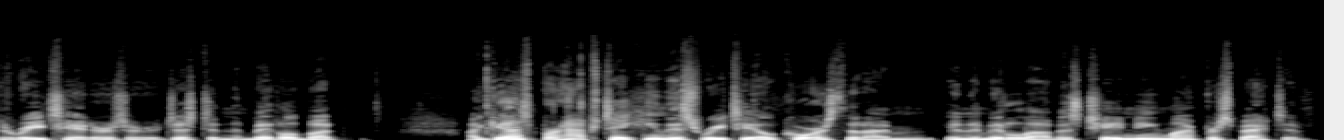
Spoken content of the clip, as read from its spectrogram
the retailers are just in the middle, but I guess perhaps taking this retail course that I'm in the middle of is changing my perspective,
